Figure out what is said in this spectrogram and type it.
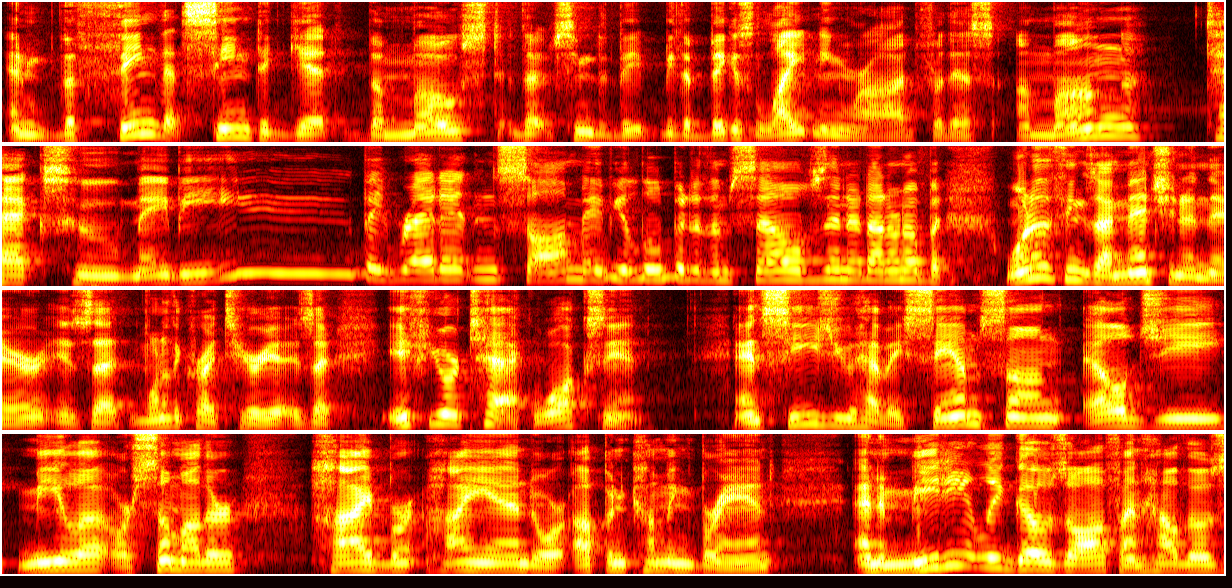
And the thing that seemed to get the most, that seemed to be, be the biggest lightning rod for this among techs who maybe they read it and saw maybe a little bit of themselves in it. I don't know. But one of the things I mentioned in there is that one of the criteria is that if your tech walks in and sees you have a Samsung, LG, Miele, or some other high high end or up and coming brand, and immediately goes off on how those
